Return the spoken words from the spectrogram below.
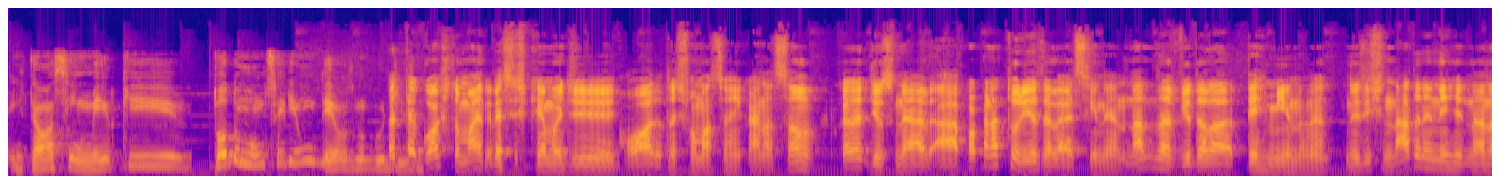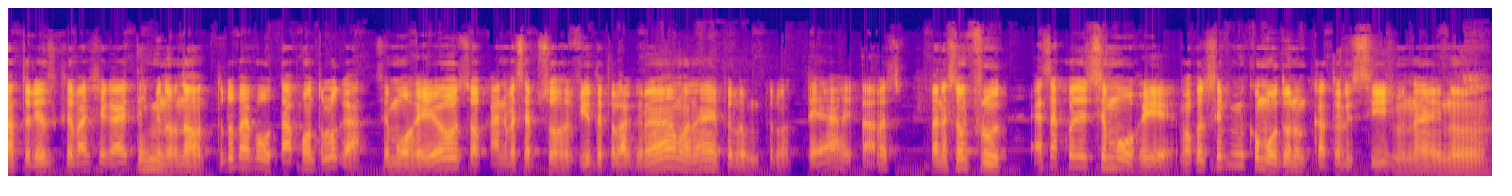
Então, assim, meio que todo mundo seria um deus no Eu budismo. até gosto mais desse esquema de roda, transformação e reencarnação, por causa disso, né? A própria natureza ela é assim, né? Nada na vida ela termina, né? Não existe nada na natureza que você vai chegar e terminou. Não, tudo vai voltar para outro lugar. Você morreu, sua carne vai ser absorvida pela grama, né? Pelo, pela terra e tal, vai- vai nascer um fruto. Essa coisa de você morrer, uma coisa que sempre me incomodou no catolicismo, né? E no.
